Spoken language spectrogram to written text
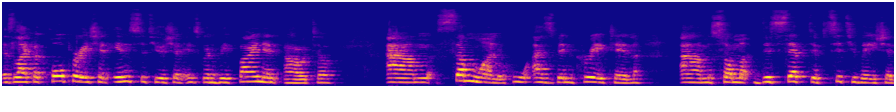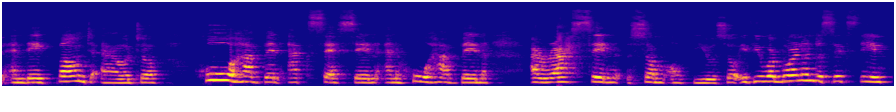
It's like a corporation institution is going to be finding out um, someone who has been creating um, some deceptive situation and they found out who have been accessing and who have been harassing some of you. So if you were born under 16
